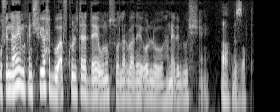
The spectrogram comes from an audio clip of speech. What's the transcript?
وفي النهاية ما كانش في واحد بيوقف كل ثلاث دقايق ونص ولا أربع دقايق يقول له هنقلب الوش يعني. آه بالظبط.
